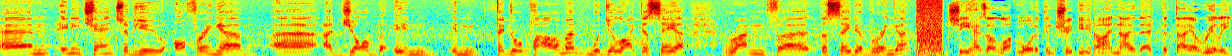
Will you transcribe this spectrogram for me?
Um, any chance of you offering a, uh, a job in, in federal parliament? Would you like to see a run for the seat of Warringah? She has a lot more to contribute, I know that, but they are really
